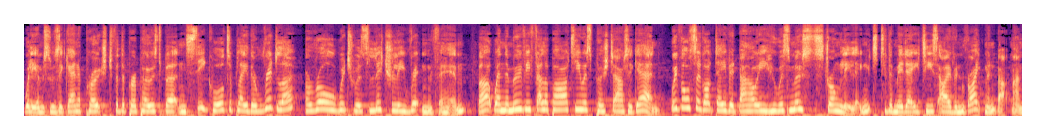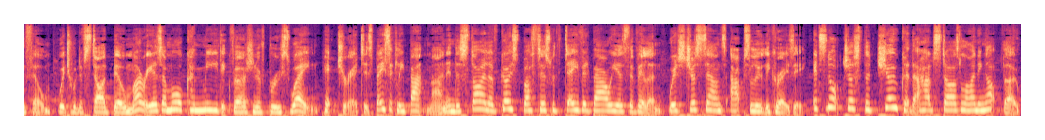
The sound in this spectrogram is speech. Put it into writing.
Williams was again approached for the proposed Burton sequel to play the Riddler, a role which was literally written for him, but when the movie fell apart, he was pushed out again. We've also got David Bowie, who was most strongly linked to the mid 80s Ivan Reitman Batman film, which would have starred Bill Murray as a more comedic version of Bruce Wayne. Picture it, it's basically Batman in the style of Ghostbusters with David Bowie as the villain, which just sounds absolutely crazy. It's not just the Joker that had stars lining up, though.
